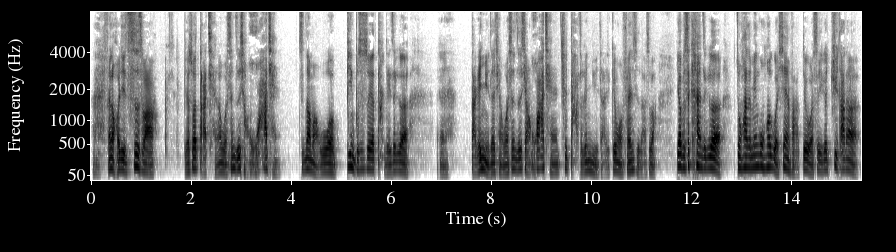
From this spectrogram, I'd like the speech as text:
哎，分了好几次是吧？别说打钱了，我甚至想花钱，知道吗？我并不是说要打给这个，呃，打给女的钱，我甚至想花钱去打这个女的，跟我分手的是吧？要不是看这个《中华人民共和国宪法》对我是一个巨大的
